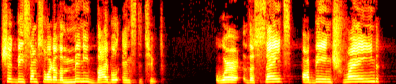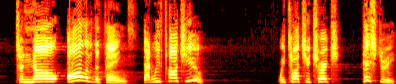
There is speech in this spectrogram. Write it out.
should be some sort of a mini Bible institute where the saints are being trained to know all of the things that we've taught you. We've taught you church history,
